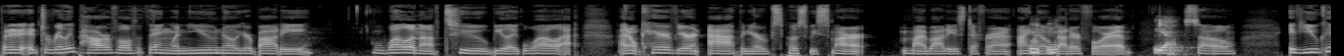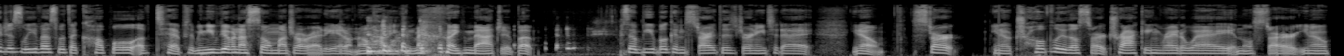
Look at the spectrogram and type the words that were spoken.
but it, it's a really powerful thing when you know your body well enough to be like well I, I don't care if you're an app and you're supposed to be smart. My body is different. I know mm-hmm. better for it. Yeah. So if you could just leave us with a couple of tips. I mean, you've given us so much already. I don't know how you can like match it, but so people can start this journey today, you know, start, you know, hopefully they'll start tracking right away and they'll start, you know,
